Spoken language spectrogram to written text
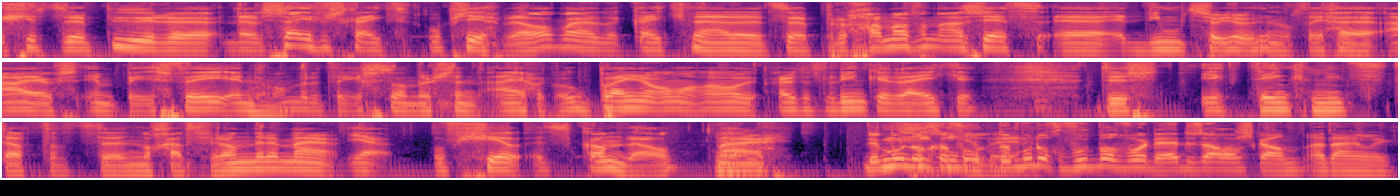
als je het eh, puur eh, naar de cijfers kijkt, op zich wel. Maar dan kijk je naar het eh, programma van AZ. die moet sowieso nog tegen Ajax en PSV. En de andere tegenstanders zijn eigenlijk ook bijna allemaal uit het linkerrijtje. Dus ik denk niet dat dat nog gaat veranderen. Maar ja, officieel, het kan wel. Maar Er moet, nog gevoel, er moet nog gevoetbald worden, hè, dus alles kan uiteindelijk.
